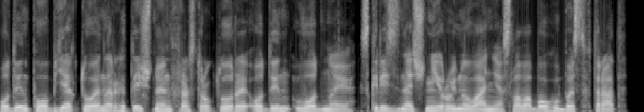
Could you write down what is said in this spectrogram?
Один по об'єкту енергетичної інфраструктури, один водної. Скрізь значні руйнування, слава Богу, без втрат.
